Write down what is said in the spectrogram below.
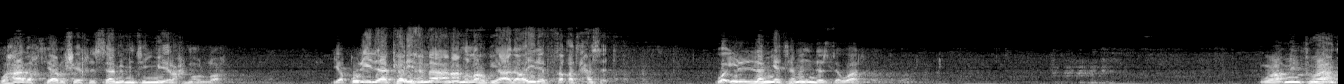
وهذا اختيار شيخ الإسلام ابن تيمية رحمه الله. يقول إذا كره ما أنعم الله به على غيره فقد حسد. وإن لم يتمنى الزوال. ومن فوائد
